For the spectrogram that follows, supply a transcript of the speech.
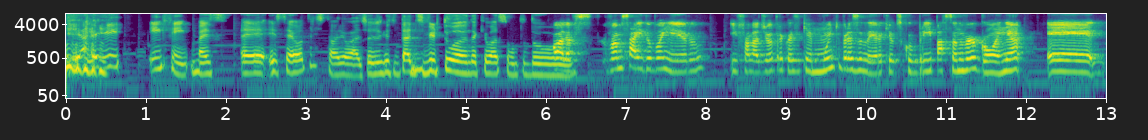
E aí, enfim, mas é, isso é outra história, eu acho. A gente tá desvirtuando aqui o assunto do. Olha, vamos sair do banheiro e falar de outra coisa que é muito brasileira, que eu descobri passando vergonha. É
